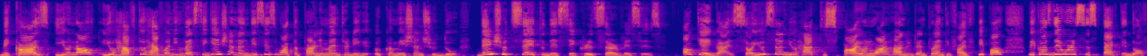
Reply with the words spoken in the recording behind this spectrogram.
Because, you know, you have to have an investigation, and this is what the parliamentary uh, commission should do. They should say to these secret services, okay, guys, so you said you had to spy on 125 people because they were suspected of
